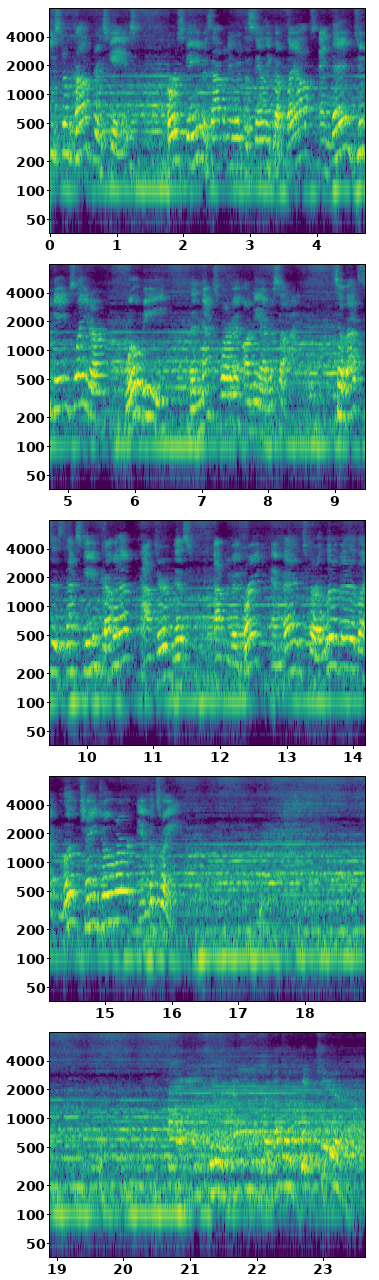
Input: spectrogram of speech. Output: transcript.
Eastern Conference games. First game is happening with the Stanley Cup playoffs, and then two games later will be the next part of it on the other side. So that's this next game coming up after this after the break, and then it's for a little bit of like little changeover in between here comes another big cheer for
